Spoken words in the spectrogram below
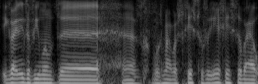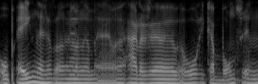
ik weet niet of iemand, eh, eh, volgens mij was gisteren of eergisteren bij op één. Daar zat een, een, een aardige uh, horecabonds. En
